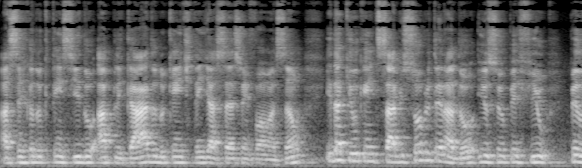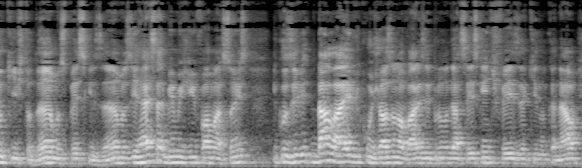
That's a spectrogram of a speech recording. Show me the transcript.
acerca do que tem sido aplicado, do que a gente tem de acesso à informação e daquilo que a gente sabe sobre o treinador e o seu perfil, pelo que estudamos, pesquisamos e recebemos de informações, inclusive da live com Josa Novales e Bruno Garcês que a gente fez aqui no canal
